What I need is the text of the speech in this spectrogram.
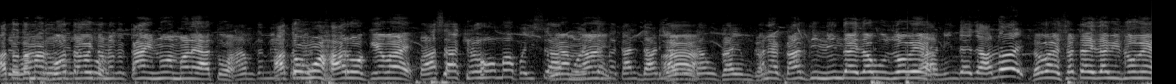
આ તો તમાર જોતા હોય તો નકર કાઈ નો મળે આ તો. આ તો હું હારો કહેવાય. પાછા ખેહોમાં પૈસા એમ આપો તમે કાલ દાડિયા હા. આવું ગાયમ ગાય. અને કાલથી નિંદાઈ જવું જોવે. હા, નિંદાઈ જા, હાલોય. દવાઈ સટાઈ જવી જોવે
